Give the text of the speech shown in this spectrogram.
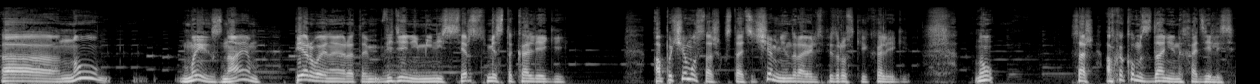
А, ну, мы их знаем. Первое, наверное, это введение министерств вместо коллегий. А почему, Саша, кстати, чем не нравились петровские коллеги? Ну, Саш, а в каком здании находились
